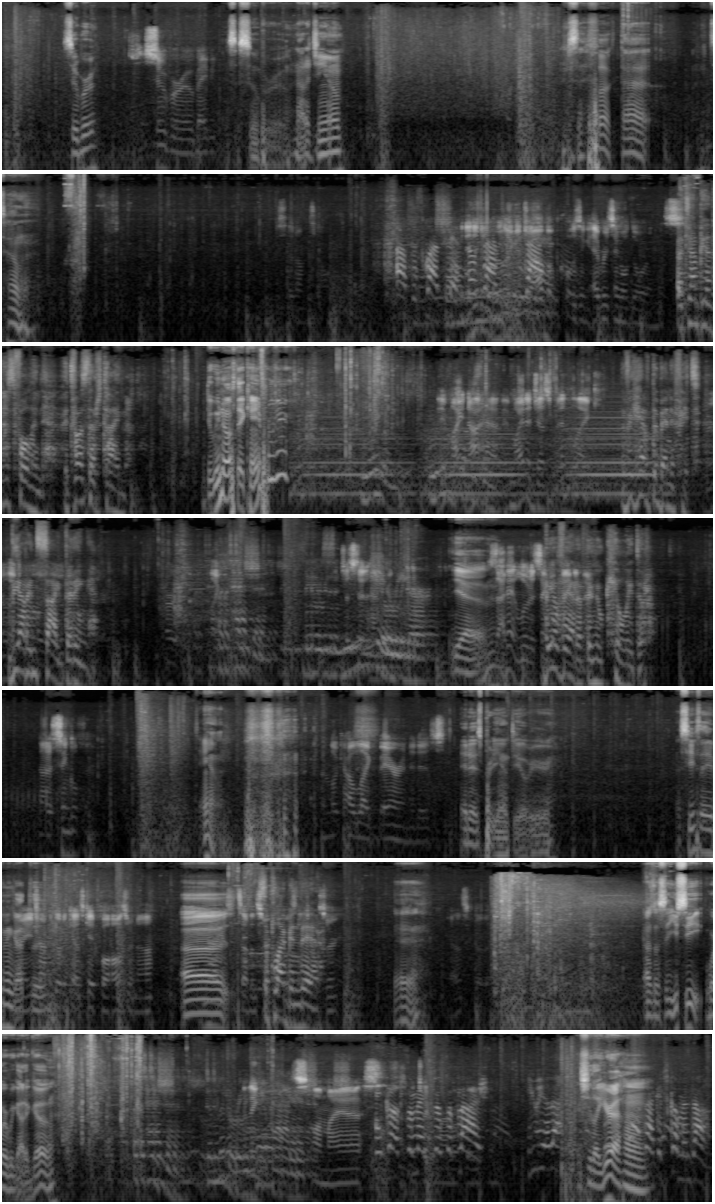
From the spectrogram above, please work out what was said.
Subaru? It's a Subaru, baby. It's a Subaru, not a GM. I said, fuck that. I'm telling. Said After squad share. They No did a really good job of closing every single door in this. A champion has fallen. It was their time. Do we know if they came from here? They might not have. It might have just been like, We have the benefit. We are inside the ring. Or, Attention. There is a Just new kill leader. Yeah. 'cause I didn't loot a Be single thing. aware in of the new kill leader. Not a single thing. Damn. And look how like barren it is. it is pretty empty over here. Let's see if they even got Are you the. trying to go to Cascade Falls or not? Uh, Guess it's out of the Supply circle, bin there. Yeah. Yeah, let's go there. I was gonna say, you see where we gotta go. Attention. Delivering I think care it's package. on my ass. We got some extra supplies. You hear that? And she's like, you're at home. Package coming down.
